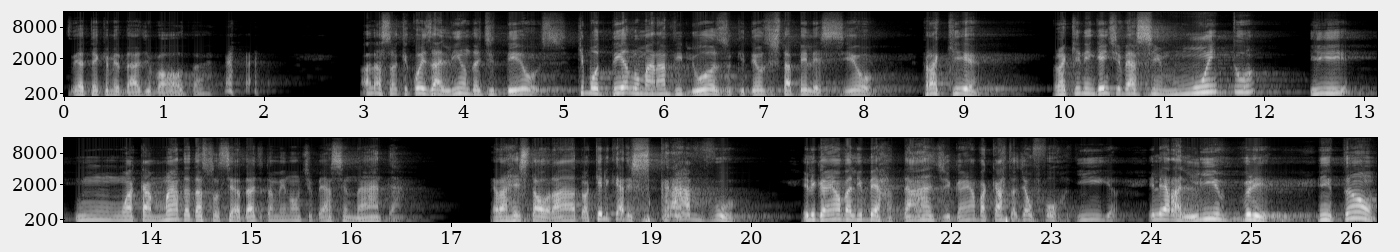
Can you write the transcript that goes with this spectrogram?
você ia ter que me dar de volta. Olha só que coisa linda de Deus, que modelo maravilhoso que Deus estabeleceu. Para quê? Para que ninguém tivesse muito e uma camada da sociedade também não tivesse nada. Era restaurado. Aquele que era escravo, ele ganhava liberdade, ganhava carta de alforria, ele era livre. Então,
